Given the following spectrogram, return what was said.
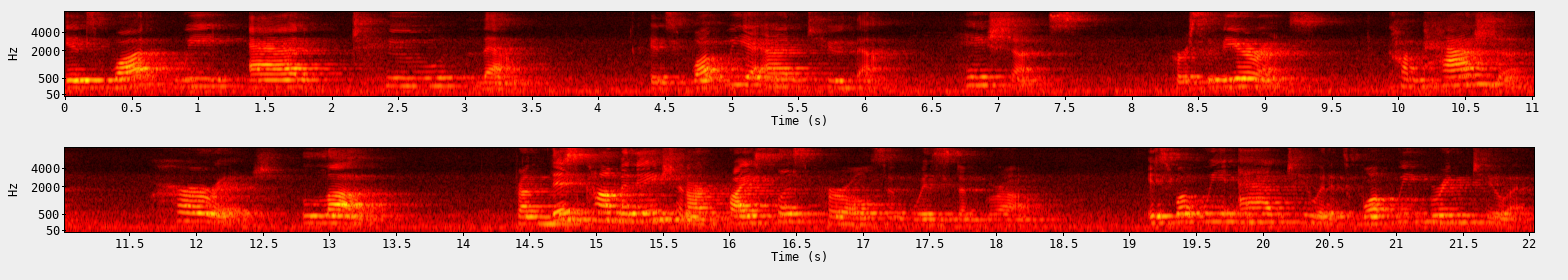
It's what we add to them. It's what we add to them. Patience, perseverance, compassion, courage, love. From this combination, our priceless pearls of wisdom grow. It's what we add to it, it's what we bring to it.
